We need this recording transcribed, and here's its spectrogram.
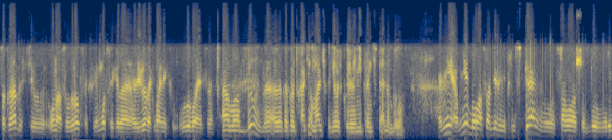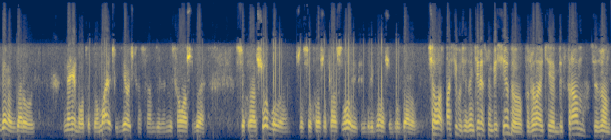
столько радости у нас, у взрослых, эмоций, когда ребенок маленький улыбается. А было какой-то хотел мальчика, девочку или не принципиально было? Не, мне было на самом деле не принципиально, вот, самого, чтобы был ребенок здоровый. У меня не было такого мальчика, девочка, на самом деле. Мне самого, чтобы все хорошо было, что все хорошо прошло, и как бы ребенок, чтобы был здоров. Все, Влад, спасибо тебе за интересную беседу. Пожелаю тебе без травм сезон,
